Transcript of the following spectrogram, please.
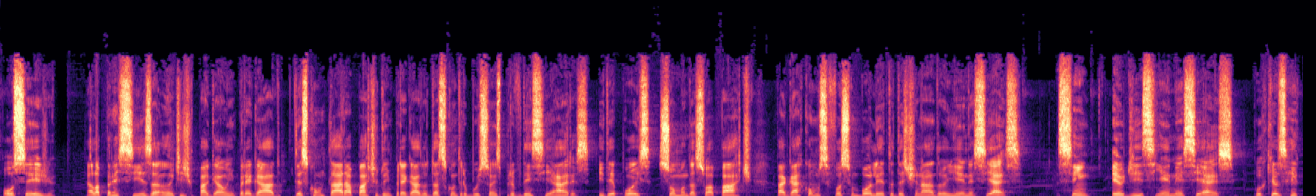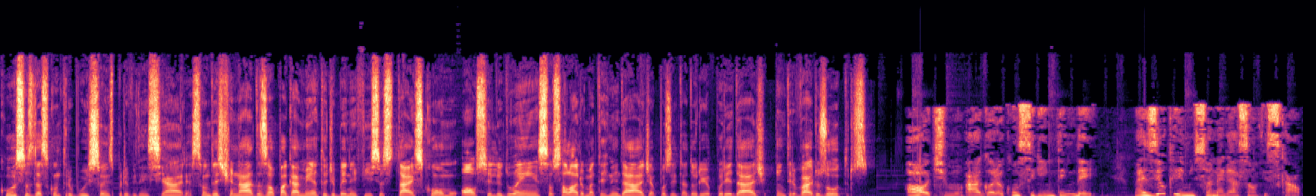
ou seja, ela precisa, antes de pagar o empregado, descontar a parte do empregado das contribuições previdenciárias e depois, somando a sua parte, pagar como se fosse um boleto destinado ao INSS. Sim, eu disse INSS, porque os recursos das contribuições previdenciárias são destinados ao pagamento de benefícios tais como o auxílio-doença, o salário-maternidade, a aposentadoria por idade, entre vários outros. Ótimo, agora eu consegui entender. Mas e o crime de sonegação fiscal?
